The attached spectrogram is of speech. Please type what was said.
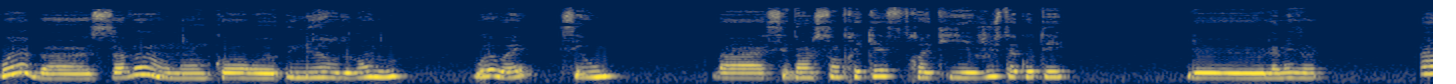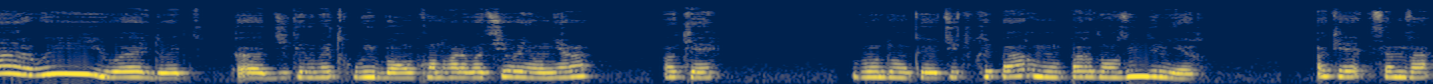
Ouais, bah, ça va, on a encore euh, une heure devant nous. Ouais, ouais, c'est où? Bah, c'est dans le centre équestre qui est juste à côté de la maison. Ah oui, ouais, il doit être à 10 km. Oui, bah, on prendra la voiture et on ira. Ok. Bon donc euh, tu te prépares, on part dans une demi-heure. Ok, ça me va.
